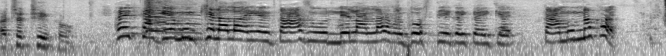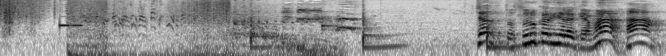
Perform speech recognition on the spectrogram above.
अच्छा ठीक हो। है का गेम उम खेला ला ये? कहाँ से ले ला ला दोस्ती है कहीं कहीं के? काम उम ना खाए चल तो शुरू करिए लगे हम हाँ? हाँ।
